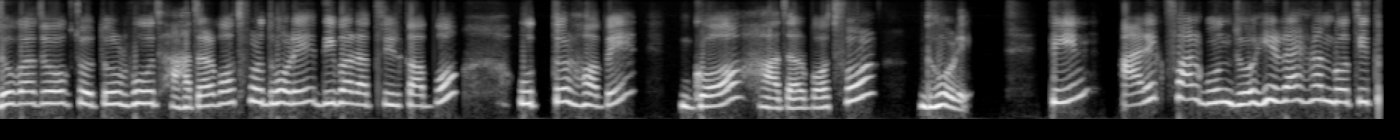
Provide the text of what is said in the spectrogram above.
যোগাযোগ, চতুর্ভুজ, হাজার বছর ধরে দিবারাত্রির কাব্য। উত্তর হবে গ, হাজার বছর ধরে। তিন, আরেক ফাল্গুন জহির রায়হান রচিত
